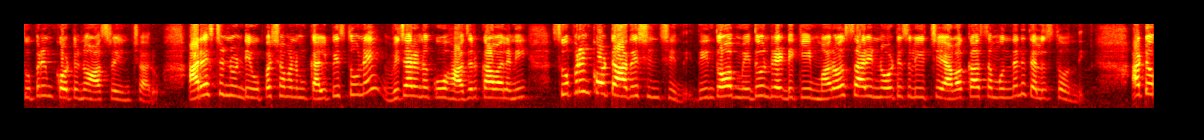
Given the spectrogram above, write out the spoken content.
సుప్రీంకోర్టును ఆశ్రయించారు. అరెస్టు నుండి ఉపశమనం కల్పిస్తూనే విచారణకు హాజరు కావాలని సుప్రీంకోర్టు ఆదేశించింది. దీంతో మిథున్ రెడ్డికి మరోసారి నోటీసులు ఇచ్చే అవకాశం ఉందని తెలుస్తోంది. అటు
